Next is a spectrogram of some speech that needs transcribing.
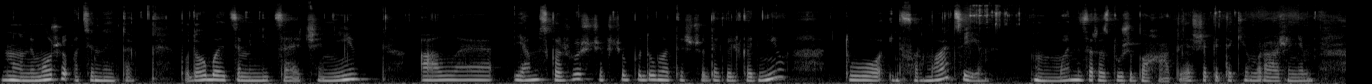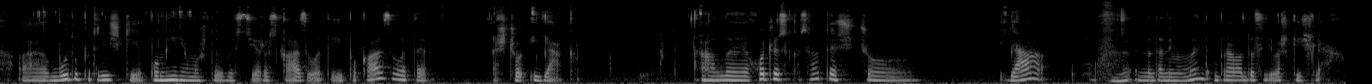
ну, не можу оцінити, подобається мені це чи ні. Але я вам скажу, що якщо подумати, що декілька днів, то інформації у мене зараз дуже багато. Я ще під таким враженням Е, буду потрішки по мірі можливості розказувати і показувати, що і як. Але хочу сказати, що я на даний момент обрала досить важкий шлях.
